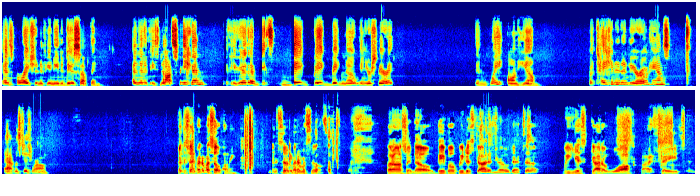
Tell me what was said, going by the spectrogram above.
inspiration if you need to do something. And then if He's not speaking, if you hear that big, big, big, big note in your spirit, then wait on Him. But taking it into your own hands, that was just wrong. Have said better myself, honey. Could said better myself. but honestly, no, people, we just gotta know that uh, we just gotta walk by faith and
